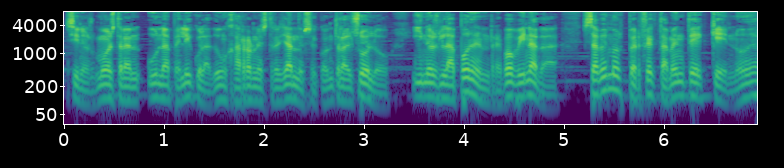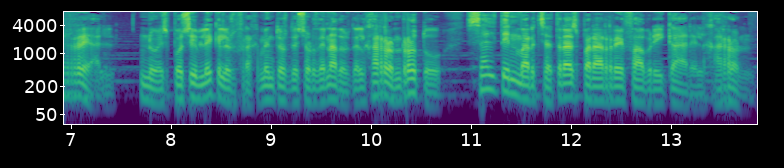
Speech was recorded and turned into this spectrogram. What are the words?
Si nos muestran una película de un jarrón estrellándose contra el suelo y nos la ponen rebobinada, sabemos perfectamente que no es real. No es posible que los fragmentos desordenados del jarrón roto salten marcha atrás para refabricar el jarrón.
